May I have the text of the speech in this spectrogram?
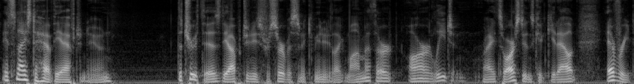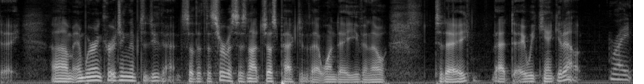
It's nice to have the afternoon. The truth is, the opportunities for service in a community like Monmouth are are legion, right? So our students could get out every day. Um, and we're encouraging them to do that so that the service is not just packed into that one day, even though today, that day, we can't get out. right.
